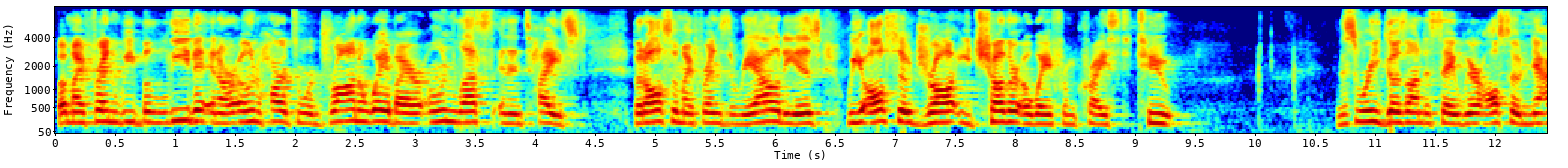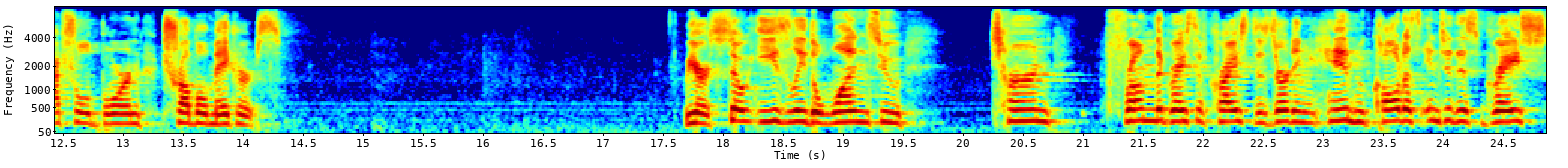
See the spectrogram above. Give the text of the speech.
but my friend, we believe it in our own hearts and we're drawn away by our own lusts and enticed. But also, my friends, the reality is we also draw each other away from Christ too. this is where he goes on to say, We are also natural born troublemakers. We are so easily the ones who turn from the grace of Christ, deserting Him who called us into this grace.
